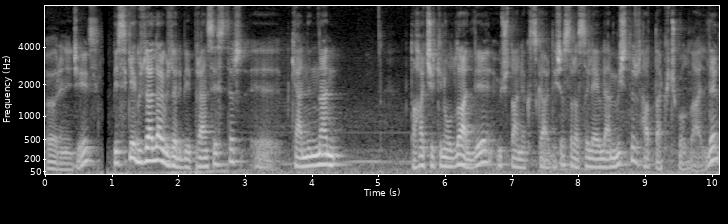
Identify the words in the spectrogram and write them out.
öğreneceğiz. Psike güzeller güzeli bir prensestir. Kendinden daha çirkin olduğu halde 3 tane kız kardeşi sırasıyla evlenmiştir. Hatta küçük olduğu halde.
